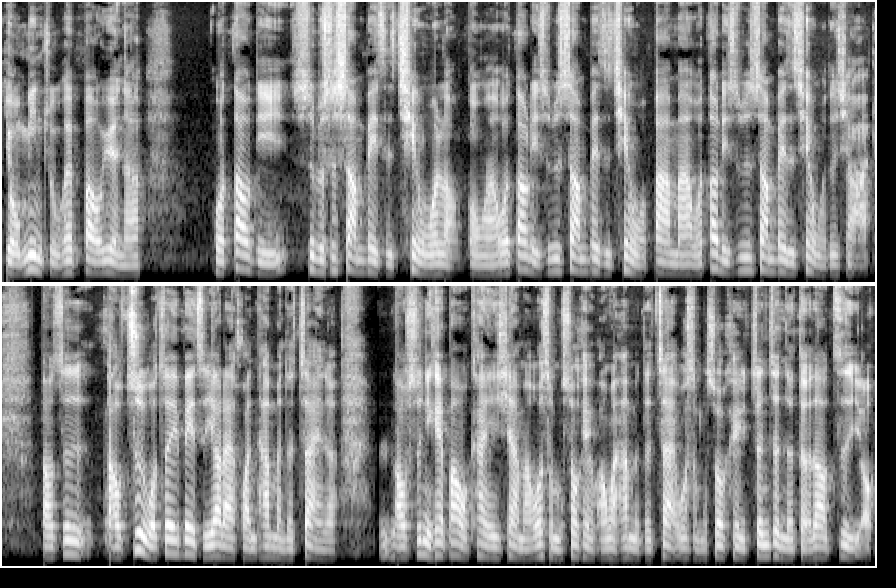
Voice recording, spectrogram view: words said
有命主会抱怨啊，我到底是不是上辈子欠我老公啊？我到底是不是上辈子欠我爸妈？我到底是不是上辈子欠我的小孩，导致导致我这一辈子要来还他们的债呢？老师，你可以帮我看一下吗？我什么时候可以还完他们的债？我什么时候可以真正的得到自由？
